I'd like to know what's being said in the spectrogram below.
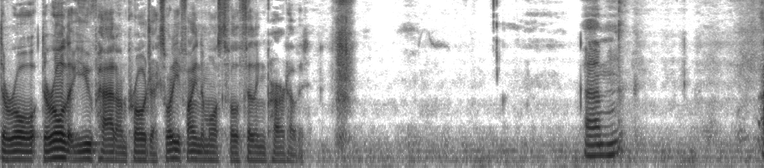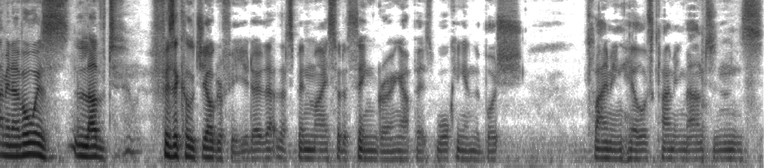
the role the role that you've had on projects what do you find the most fulfilling part of it Um, I mean, I've always loved physical geography. You know, that that's been my sort of thing growing up. Is walking in the bush, climbing hills, climbing mountains,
